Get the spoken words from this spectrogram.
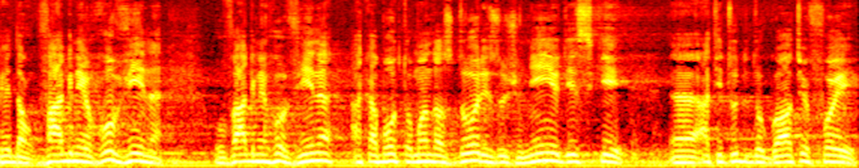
perdão, Wagner Rovina. O Wagner Rovina acabou tomando as dores do Juninho, disse que uh, a atitude do Walter foi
